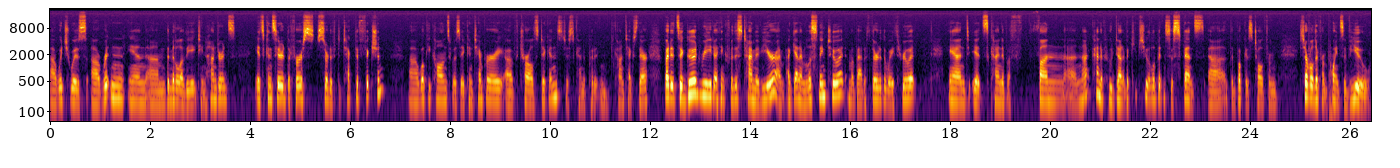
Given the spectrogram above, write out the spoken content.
uh, which was uh, written in um, the middle of the 1800s. It's considered the first sort of detective fiction. Uh, Wilkie Collins was a contemporary of Charles Dickens, just kind of put it in context there. But it's a good read, I think, for this time of year. I'm, again, I'm listening to it. I'm about a third of the way through it. And it's kind of a fun, uh, not kind of who done it, but keeps you a little bit in suspense. Uh, the book is told from several different points of view.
